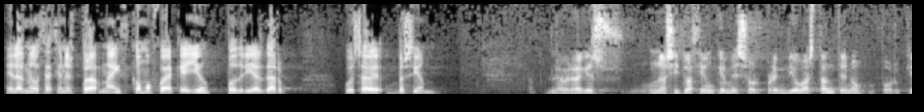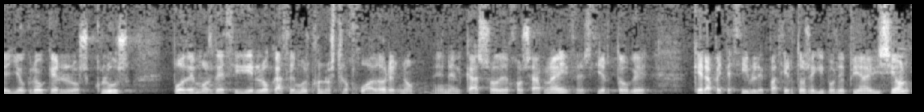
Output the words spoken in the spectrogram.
en las negociaciones por Arnaiz. ¿Cómo fue aquello? ¿Podrías dar vuestra versión? La verdad que es una situación que me sorprendió bastante, ¿no? Porque yo creo que los clubs podemos decidir lo que hacemos con nuestros jugadores, ¿no? En el caso de José Arnaiz, es cierto que, era apetecible para ciertos equipos de primera división.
